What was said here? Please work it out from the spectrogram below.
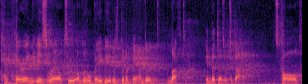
comparing Israel to a little baby that has been abandoned, left in the desert to die. It's called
